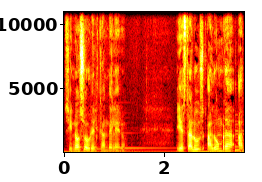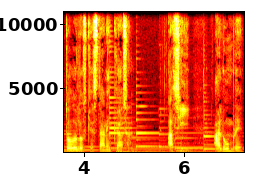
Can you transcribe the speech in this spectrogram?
sino sobre el candelero. Y esta luz alumbra a todos los que están en casa. Así alumbre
